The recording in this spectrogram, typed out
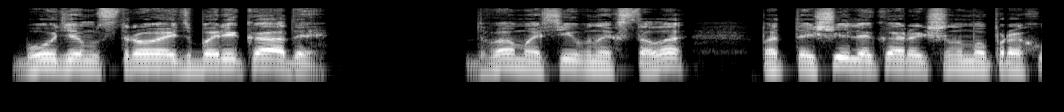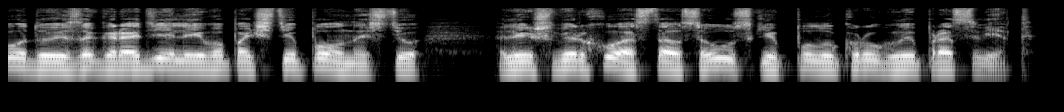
«Будем строить баррикады!» Два массивных стола подтащили к арочному проходу и загородили его почти полностью, лишь вверху остался узкий полукруглый просвет.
